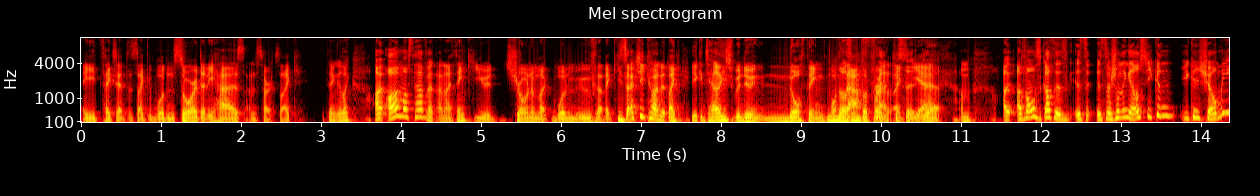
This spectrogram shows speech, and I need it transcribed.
and he takes out this like wooden sword that he has and starts like thinking like I almost have it. And I think you'd shown him like one move that like he's actually kind of like you can tell he's been doing nothing but Nothing that but for, practice like, it, Yeah. yeah. Um, I, I've almost got this. Is is there something else you can you can show me?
